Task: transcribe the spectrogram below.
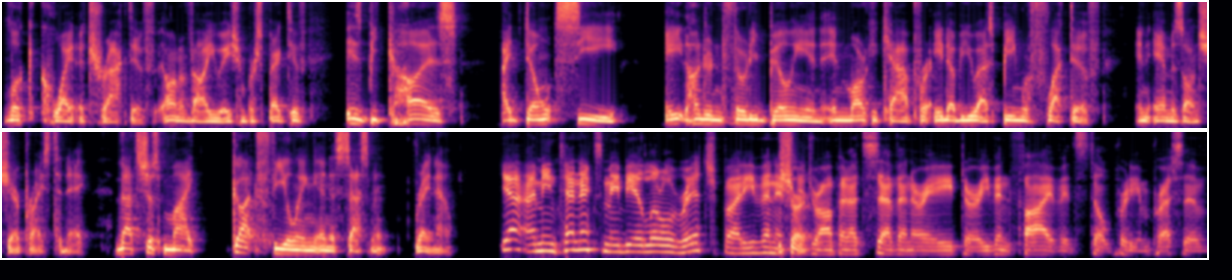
look quite attractive on a valuation perspective, is because I don't see 830 billion in market cap for AWS being reflective in Amazon's share price today. That's just my gut feeling and assessment right now. Yeah, I mean, 10x may be a little rich, but even if sure. you drop it at seven or eight or even five, it's still pretty impressive.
